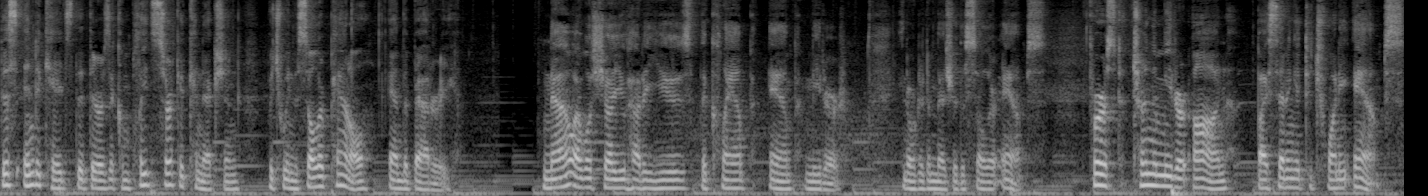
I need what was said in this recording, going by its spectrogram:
This indicates that there is a complete circuit connection between the solar panel and the battery. Now I will show you how to use the clamp amp meter in order to measure the solar amps. First, turn the meter on by setting it to 20 amps.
